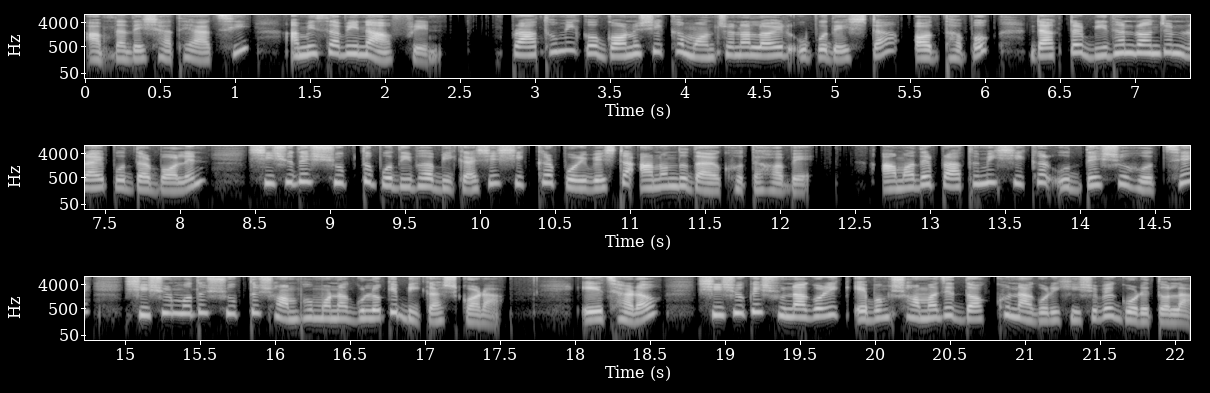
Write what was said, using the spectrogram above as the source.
আপনাদের সাথে আছি আমি সাবিনা আফরিন। প্রাথমিক ও গণশিক্ষা মন্ত্রণালয়ের উপদেষ্টা, অধ্যাপক ডাক্তার বিধানরঞ্জন রায় পোদ্দার বলেন, শিশুদের সুপ্ত প্রতিভা বিকাশে শিক্ষার পরিবেশটা আনন্দদায়ক হতে হবে। আমাদের প্রাথমিক শিক্ষার উদ্দেশ্য হচ্ছে শিশুর মতো সুপ্ত সম্ভাবনাগুলোকে বিকাশ করা। এছাড়াও শিশুকে সুনাগরিক এবং সমাজের দক্ষ নাগরিক হিসেবে গড়ে তোলা।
